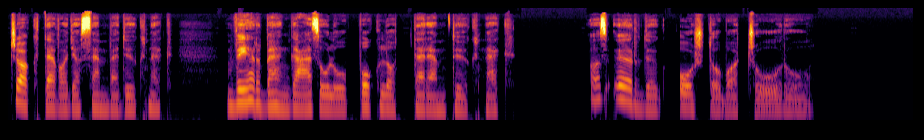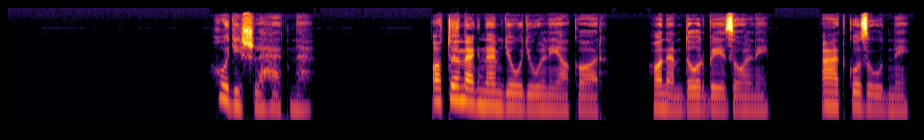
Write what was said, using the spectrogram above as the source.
Csak te vagy a szenvedőknek, vérben gázoló poklott teremtőknek. Az ördög ostoba csóró. Hogy is lehetne? A tömeg nem gyógyulni akar, hanem dorbézolni, átkozódni,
